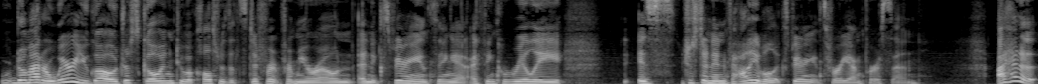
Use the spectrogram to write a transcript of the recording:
no matter where you go, just going to a culture that's different from your own and experiencing it, I think really is just an invaluable experience for a young person. I had a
